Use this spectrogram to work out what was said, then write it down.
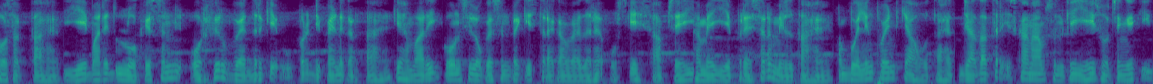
हो सकता है। ये हमारे लोकेशन और फिर वेदर के ऊपर डिपेंड करता है कि हमारी कौन सी लोकेशन पे किस तरह का वेदर है। उसके हिसाब से ही हमें ये प्रेशर मिलता है। अब बॉइलिंग पॉइंट क्या होता है? ज़्यादातर इसका नाम सुन के यही सोचेंगे कि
